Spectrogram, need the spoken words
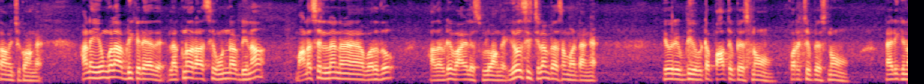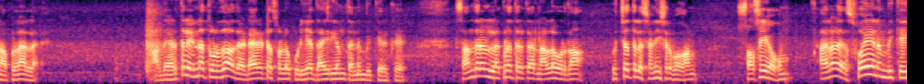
காமிச்சுக்குவாங்க. ஆனால் இவங்களாம் அப்படி கிடையாது. லக்னோ ராசி ஒன்று அப்படின்னா மனசில் என்ன வருதோ அதை அப்படியே வாயில் சொல்லுவாங்க. யோசிச்சுலாம் பேச மாட்டாங்க. இவர் இப்படி இவர்கிட்ட பார்த்து பேசணும் குறைச்சி பேசணும் நடிக்கணும் அப்படிலாம் இல்லை. அந்த இடத்துல என்ன தோணுதோ அதை டைரெக்டாக சொல்லக்கூடிய தைரியம் தன்னம்பிக்கை இருக்குது சந்திரன் லக்னத்திற்கார் நல்லவர் தான். உச்சத்தில் சனீஸ்வர பகவான் சசயோகம். அதனால் சுய நம்பிக்கை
